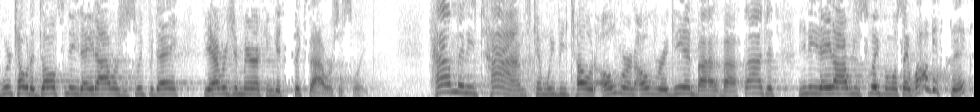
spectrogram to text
we're told adults need eight hours of sleep a day. The average American gets six hours of sleep. How many times can we be told over and over again by, by scientists, you need eight hours of sleep, and we'll say, well, I'll get six.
